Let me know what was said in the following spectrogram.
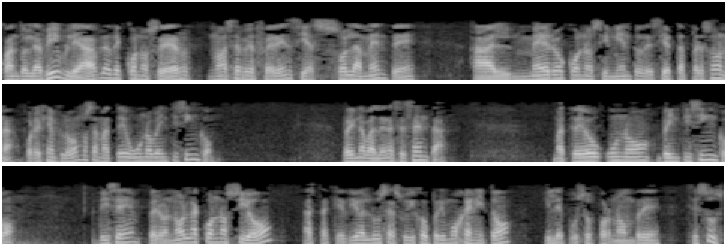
cuando la Biblia habla de conocer, no hace referencia solamente al mero conocimiento de cierta persona. Por ejemplo, vamos a Mateo 1.25. Reina Valera 60. Mateo 1.25. Dice, pero no la conoció hasta que dio a luz a su hijo primogénito y le puso por nombre Jesús.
